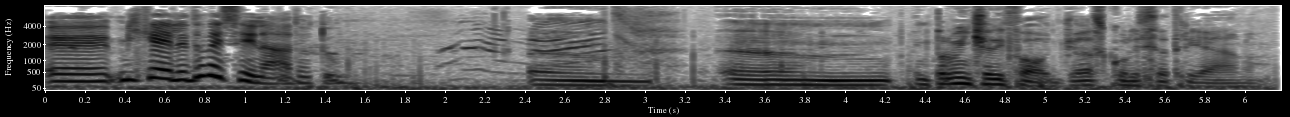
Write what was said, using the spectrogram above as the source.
Eh, Michele, dove sei nato tu? Ehm, ehm, in provincia di Foggia, Ascoli Satriano.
